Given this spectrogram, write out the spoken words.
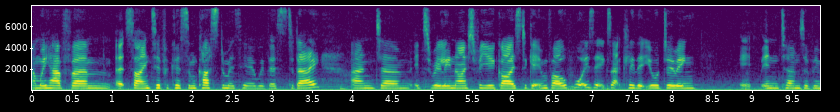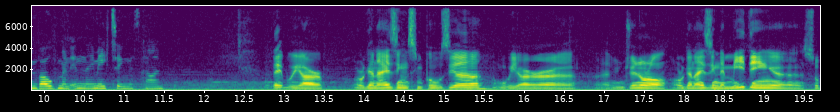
And we have um, at Scientifica some customers here with us today, and um, it's really nice for you guys to get involved. What is it exactly that you're doing in terms of involvement in the meeting this time? We are organizing symposia. We are, uh, in general, organizing the meeting, uh, so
